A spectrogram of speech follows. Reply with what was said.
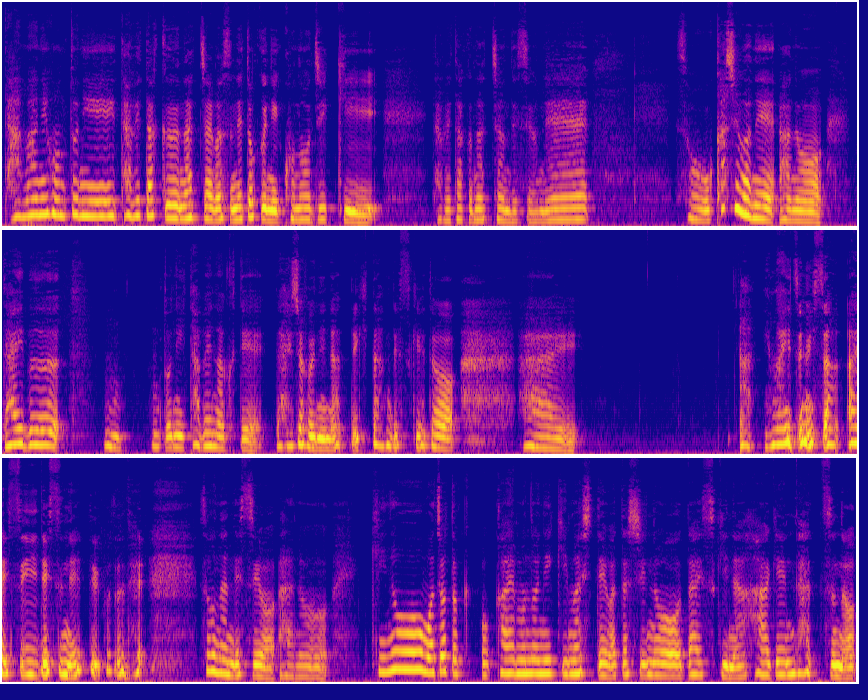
たまに本当に食べたくなっちゃいますね。特にこの時期、食べたくなっちゃうんですよね。そう、お菓子はね、あの、だいぶうん、本当に食べなくて大丈夫になってきたんですけどはい。あ今泉さんアイスいいですねということで。そうなんですよ。あの昨日もちょっとお買い物に行きまして私の大好きなハーゲンダッツの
